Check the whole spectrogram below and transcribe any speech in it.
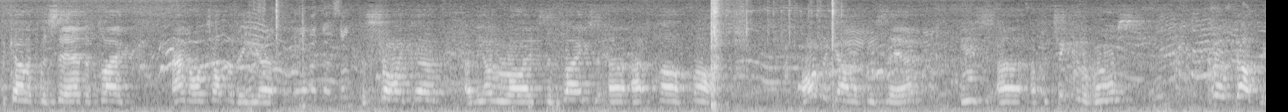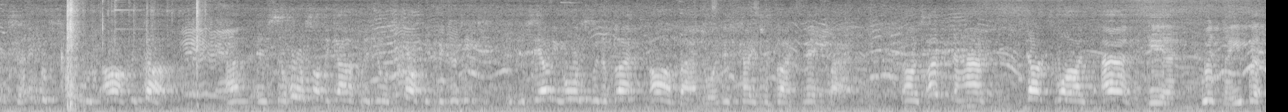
the gallopers there, the flag, and on top of the uh, the striker and the other rides, the flags uh, at half mast. On the gallopers there is uh, a particular horse called Douglas, and it was called after Doug. And it's the horse on the gallopers you'll spot it because it's the only horse with a black armband, or in this case a black neckband. I was hoping to have Doug's wife Anne here with me, but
